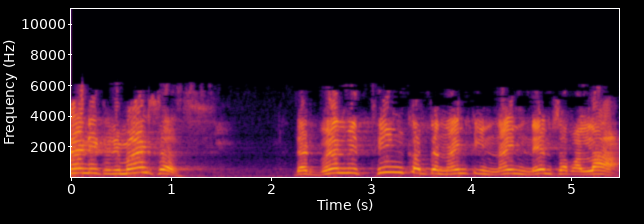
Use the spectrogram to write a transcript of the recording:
And it reminds us that when we think of the 99 names of Allah,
